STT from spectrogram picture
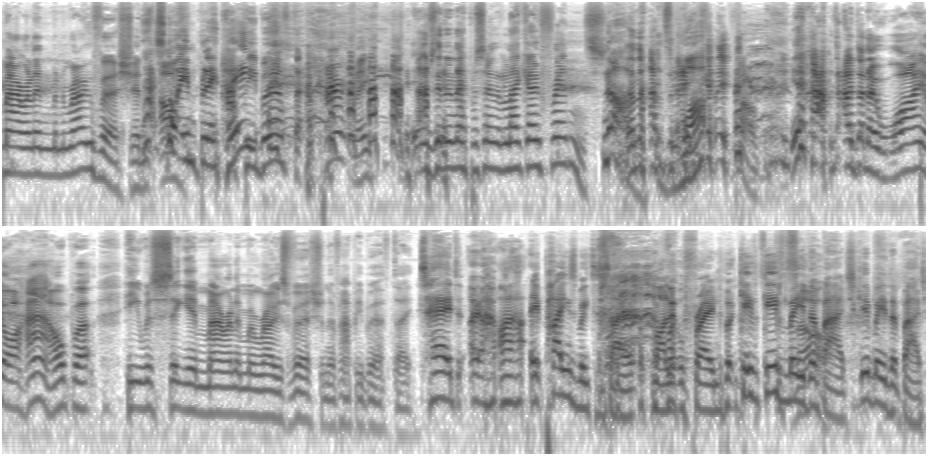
Marilyn Monroe version. That's of not in Blippi. Happy birthday. Apparently, it was in an episode of Lego Friends. No. and that's What? Yeah, I, I don't know why or how, but he was singing Marilyn Monroe's version of Happy Birthday. Ted, I, I, it pains me to say it, my little friend, but give give me the badge. Give me the badge.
